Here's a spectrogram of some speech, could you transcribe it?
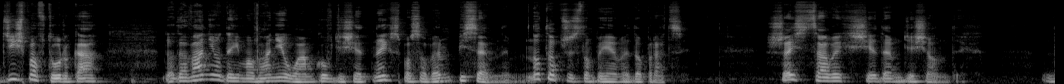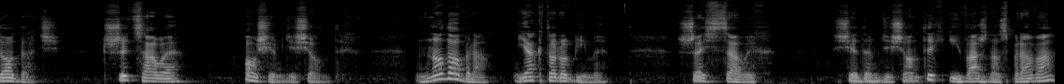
Dziś powtórka. Dodawanie, odejmowanie ułamków dziesiętnych sposobem pisemnym. No to przystępujemy do pracy. 6,7 dodać 3,8. No dobra, jak to robimy? 6,7 i ważna sprawa,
